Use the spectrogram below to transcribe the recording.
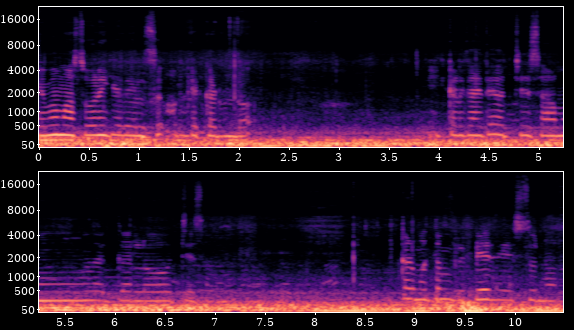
ఏమో మా సోనికే తెలుసు. ఎక్కడుందో. ఇక్కడికైతే వచ్చేసాము దగ్గరలో వచ్చేసాము. ఇక్కడ మొత్తం ప్రిపేర్ చేస్తున్నారు.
